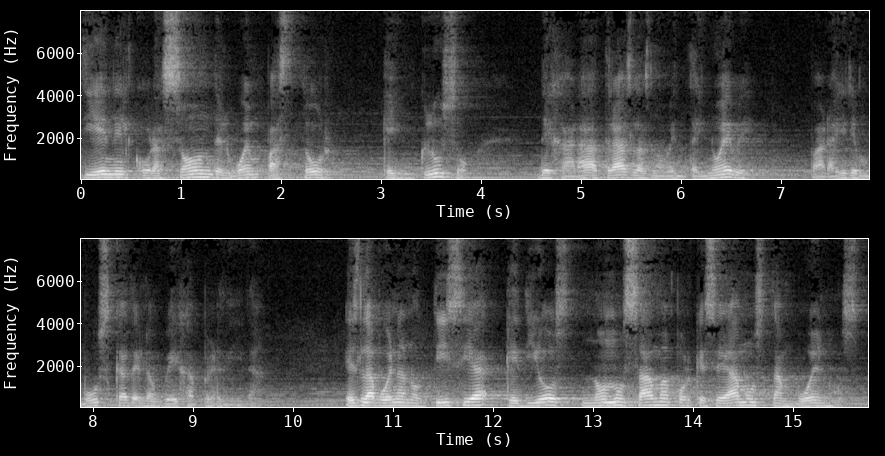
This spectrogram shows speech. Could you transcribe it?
tiene el corazón del buen pastor que incluso dejará atrás las 99 para ir en busca de la oveja perdida. Es la buena noticia que Dios no nos ama porque seamos tan buenos,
